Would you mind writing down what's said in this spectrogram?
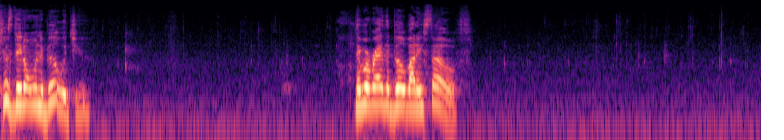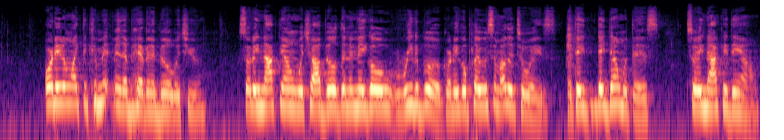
Because they don't want to build with you. They would rather build by themselves. Or they don't like the commitment of having to build with you. So they knock down what y'all building and they go read a book or they go play with some other toys. But they they done with this. So they knock it down.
